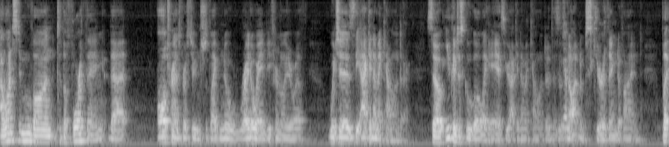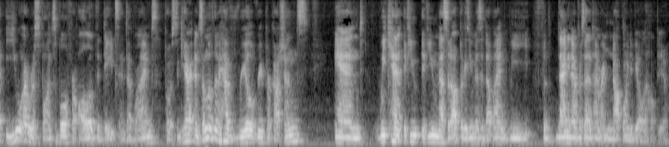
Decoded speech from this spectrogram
I wanted to move on to the fourth thing that all transfer students should like know right away and be familiar with, which is the academic calendar. So you could just Google like ASU academic calendar. This is Yep. not an obscure thing to find. But you are responsible for all of the dates and deadlines posted here, and some of them have real repercussions. And we can't if you if you mess it up because you miss a deadline, we for ninety nine percent of the time are not going to be able to help you.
